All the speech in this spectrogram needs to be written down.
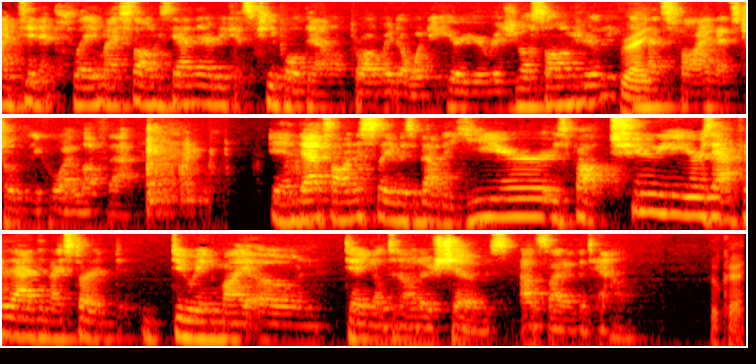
I didn't play my songs down there because people down on Broadway don't want to hear your original songs, really. Right. And that's fine. That's totally cool. I love that. and that's honestly it was about a year. It was about two years after that. that I started doing my own Daniel Donato shows outside of the town, Okay.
